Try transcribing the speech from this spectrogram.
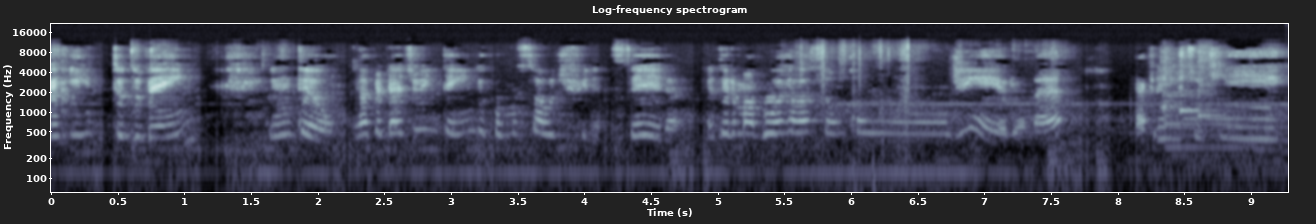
Oi, tudo bem? Então, na verdade eu entendo como saúde financeira é ter uma boa relação com o dinheiro, né? Acredito que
